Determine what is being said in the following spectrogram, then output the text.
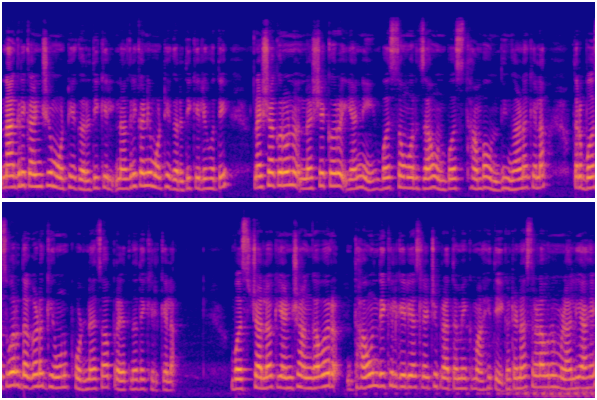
नागरिकांची मोठी गर्दी केली नागरिकांनी मोठी गर्दी केली होती. नशा करून नशेकर यांनी बससमोर जाऊन बस थांबवून धिंगाणा केला तर बसवर दगड घेऊन फोडण्याचा प्रयत्न देखील केला. बस चालक यांच्या अंगावर धावून देखील गेली असल्याची प्राथमिक माहिती घटनास्थळावरून मिळाली आहे.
